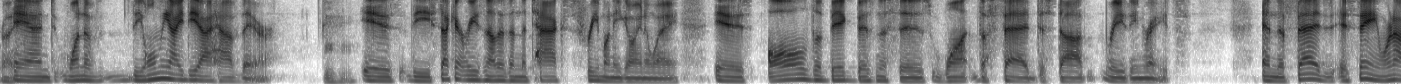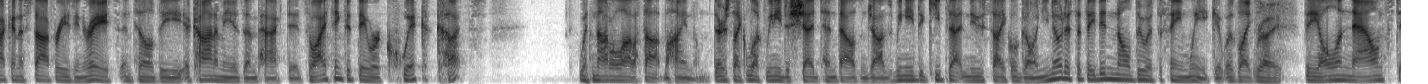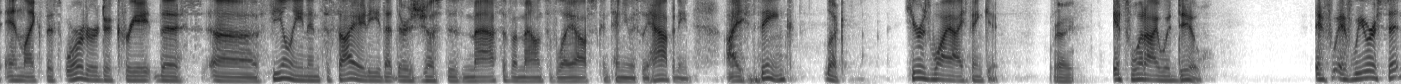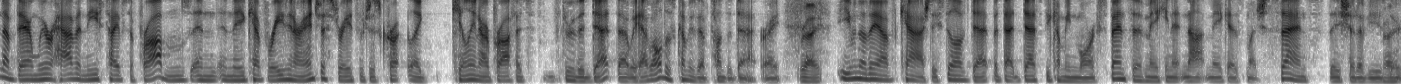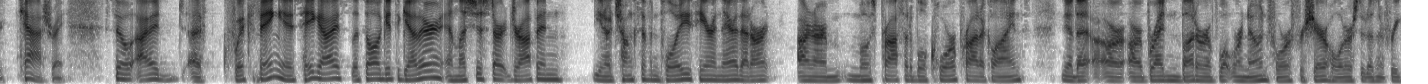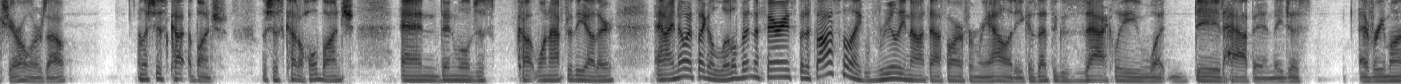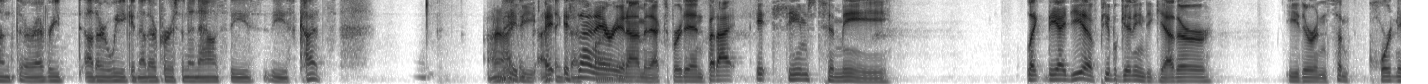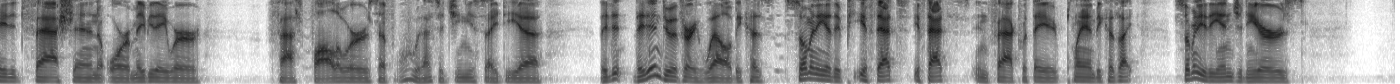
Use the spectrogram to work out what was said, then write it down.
Right. And one of the only idea I have there mm-hmm. is the second reason, other than the tax free money going away, is all the big businesses want the Fed to stop raising rates. And the Fed is saying we're not going to stop raising rates until the economy is impacted. So I think that they were quick cuts with not a lot of thought behind them. There's like, look, we need to shed 10,000 jobs. We need to keep that news cycle going. You notice that they didn't all do it the same week. It was like Right. they all announced in like this order to create this uh, feeling in society that there's just this massive amounts of layoffs continuously happening. I think, look, here's why I think it. Right. It's what I would do. If, if we were sitting up there and we were having these types of problems and, and they kept raising our interest rates, which is cr- like killing our profits through the debt that we have, all those companies have tons of debt, right? Right. Even though they have cash, they still have debt, but that debt's becoming more expensive, making it not make as much sense. They should have used their cash, right? So I, a quick thing is, hey guys, let's all get together and let's just start dropping, you know, chunks of employees here and there that aren't on our most profitable core product lines, you know, that are our bread and butter of what we're known for for shareholders, so it doesn't freak shareholders out let's just cut a bunch. Let's just cut a whole bunch and then we'll just cut one after the other. And I know it's like a little bit nefarious, but it's also like really not that far from reality because that's exactly what did happen. They just every month or every other week another person announced these these cuts. I don't know. I Maybe think, I think it's that's not an area. I'm an expert in, but I it seems to me like the idea of people getting together either in some coordinated fashion or maybe they were fast followers of whoa that's a genius idea. They didn't they didn't do it very well because so many of the if that's if that's in fact what they planned because I so many of the engineers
